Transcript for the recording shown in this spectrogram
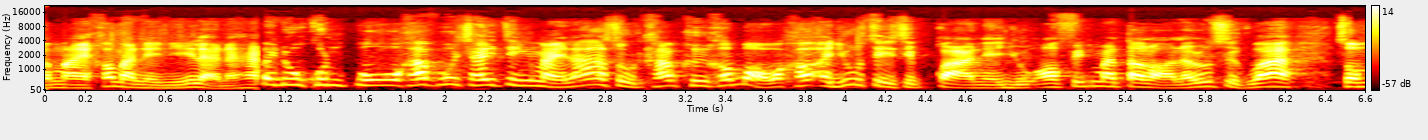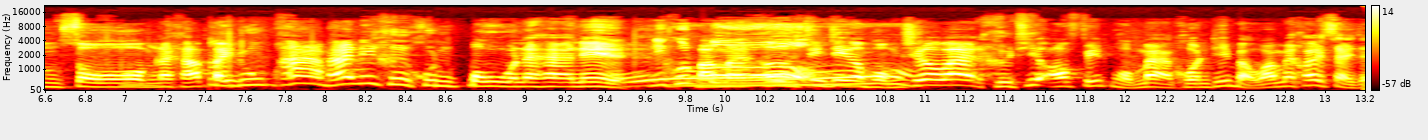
รามายเข้ามาในนี้แหละนะฮะไปดูคุณปูครับผู้ใช้จริงใหม่ล่าสุดครับคือเขาบอกว่าเขาอายุ 40 กว่าเนี่ยอยู่ออฟฟิศมาตลอดแล้วรู้สึกว่าโสมๆนะครับไปดูภาพฮะนี่คือคุณปูนะฮะนี่นี่คุณประมาณปู เออจริงๆอะผมเชื่อว่าคือที่ออฟฟิศผมอะคนที่แบบว่าไม่ค่อยใส่ใจ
